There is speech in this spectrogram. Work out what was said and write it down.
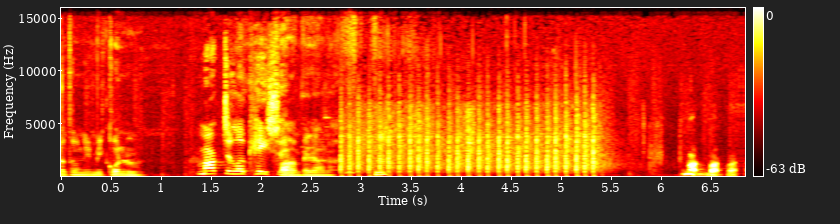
แล้วตรงนี้มีคน Marked a ฟาร์ม location. ไปแล้วนะ บอดบอดบอด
